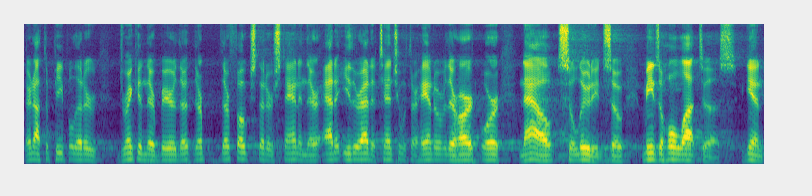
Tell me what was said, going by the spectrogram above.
They're not the people that are drinking their beer. They're, they're, they're folks that are standing there at, either at attention with their hand over their heart or now saluting. So it means a whole lot to us. Again,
